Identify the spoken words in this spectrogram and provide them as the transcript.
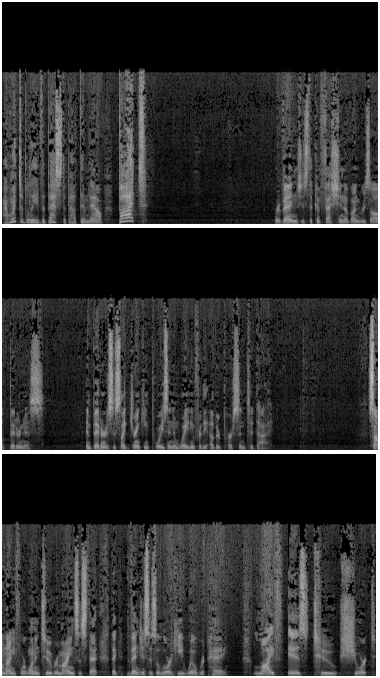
I want to believe the best about them now, but. Revenge is the confession of unresolved bitterness. And bitterness is like drinking poison and waiting for the other person to die. Psalm 94, 1 and 2 reminds us that, that vengeance is the Lord, He will repay. Life is too short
